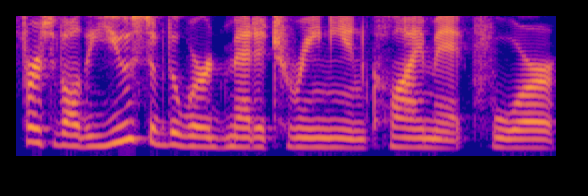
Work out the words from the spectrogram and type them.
first of all, the use of the word Mediterranean climate for,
